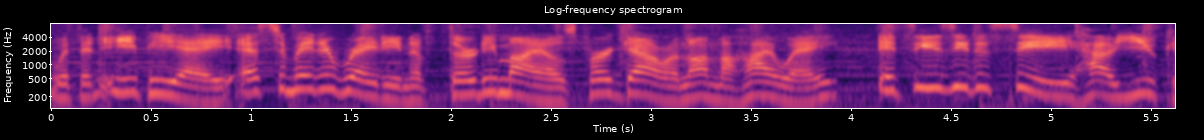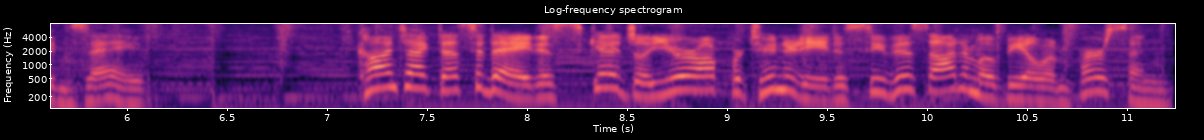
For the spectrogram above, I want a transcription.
With an EPA estimated rating of 30 miles per gallon on the highway, it's easy to see how you can save. Contact us today to schedule your opportunity to see this automobile in person.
